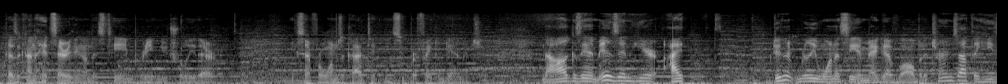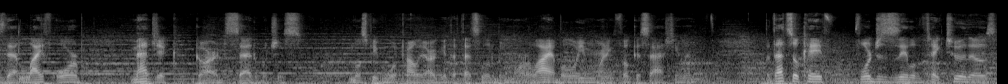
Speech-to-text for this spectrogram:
because it kind of hits everything on this team pretty neutrally there, except for Whimsicott taking super effective damage. Now Alakazam is in here. I didn't really want to see a Mega Evolve, but it turns out that he's that Life Orb Magic Guard set, which is most people would probably argue that that's a little bit more reliable, even running Focus Sash even. But that's okay. Florges is able to take two of those,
